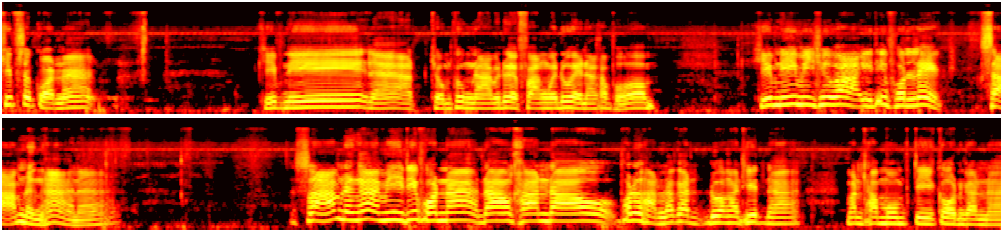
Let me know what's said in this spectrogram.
คลิปซะก่อนนะ คลิปนี้นะ ชมทุ่งนาไปด้วยฟังไปด้วยนะครับผม คลิปนี้มีชื่อว่า อิทธิพลเลขสามหนึ่งห้านะสามหนึ่งห้ามีอิทธิพลนะ ดาวอังคารดาวพฤหัสแล้วก็ดวงอาทิตย์นะ มันทำมุมตีโกนกันนะ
